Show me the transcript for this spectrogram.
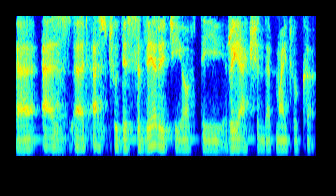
uh, as uh, as to the severity of the reaction that might occur.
